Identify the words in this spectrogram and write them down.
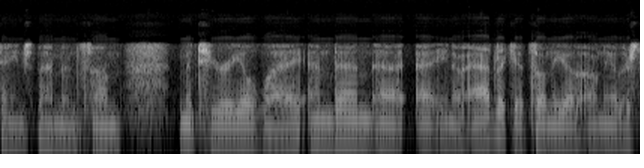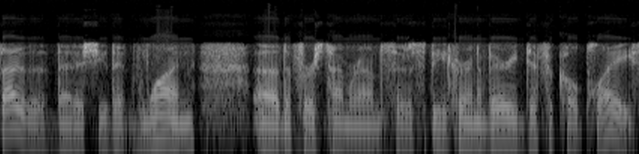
change them in some material way. And then, uh, uh you know, advocates on the on the other side of the, that issue that won uh, the first time around, so to speak, are in a very difficult place.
